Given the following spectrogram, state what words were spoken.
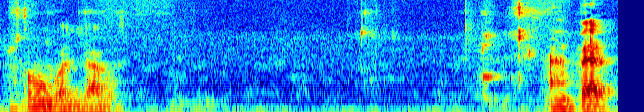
deixa eu tomar um gole de água. Ah, pera.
